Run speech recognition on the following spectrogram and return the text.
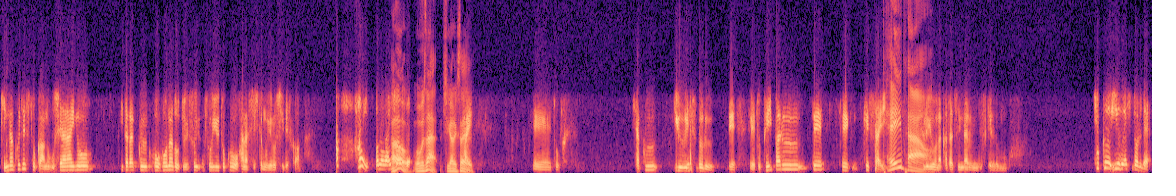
金額ですとか、あの、お支払いのいただく方法などという、そういうそういうところをお話ししてもよろしいですか はい、お願いします。 Oh, what was that? She got excited. えっ、と、100 US ドルで、えっ、と、ペイパルで、えー決済する PayPal. ような形になるんですけれども、 100 US ドルで、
